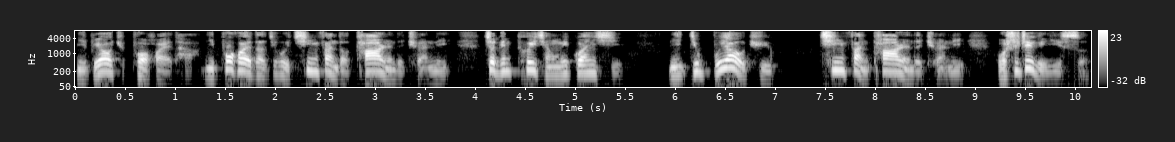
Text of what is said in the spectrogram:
你不要去破坏它，你破坏它就会侵犯到他人的权利，这跟推墙没关系，你就不要去侵犯他人的权利，我是这个意思，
